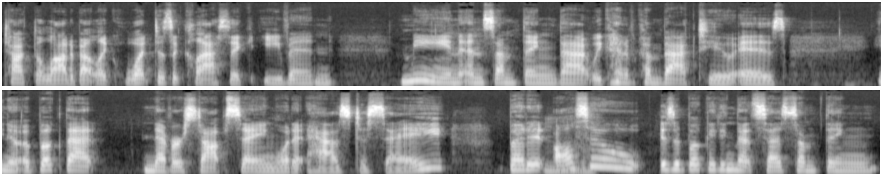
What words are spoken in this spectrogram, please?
talked a lot about like what does a classic even mean and something that we kind of come back to is you know a book that never stops saying what it has to say but it mm. also is a book I think that says something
